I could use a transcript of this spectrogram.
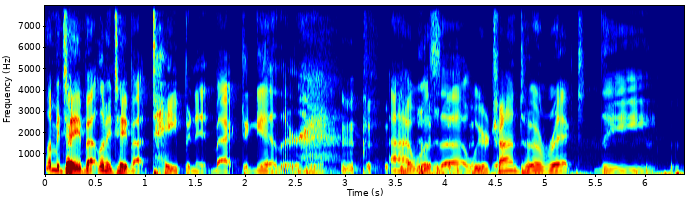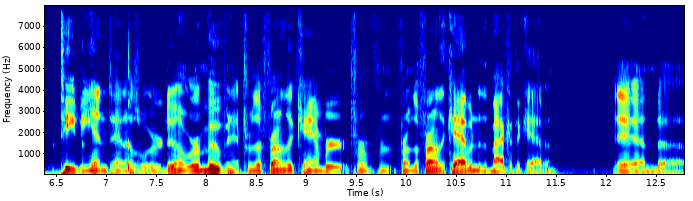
Let me tell you about let me tell you about taping it back together. I was uh we were trying to erect the TV antennas What we were doing. We are moving it from the front of the camber from from, from the front of the cabin to the back of the cabin. And uh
